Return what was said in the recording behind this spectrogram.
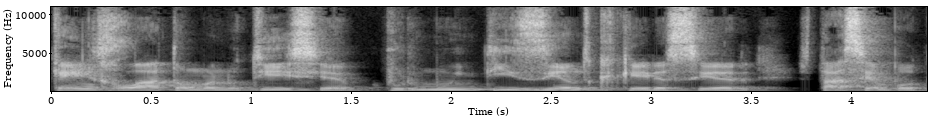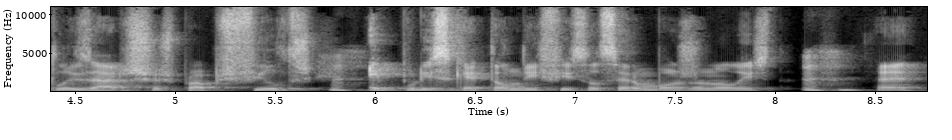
quem relata uma notícia, por muito isento que queira ser, está sempre a utilizar os seus próprios filtros. Uhum. É por isso que é tão difícil ser um bom jornalista. Uhum. É?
